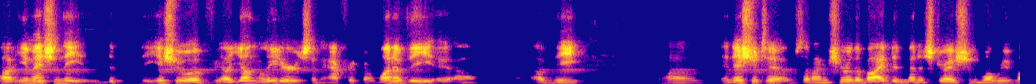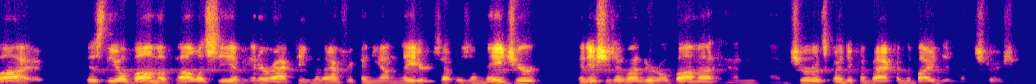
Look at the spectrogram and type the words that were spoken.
Uh, you mentioned the, the, the issue of uh, young leaders in Africa. One of the uh, of the uh, initiatives that I'm sure the Biden administration will revive is the Obama policy of interacting with African young leaders. That was a major initiative under Obama, and I'm sure it's going to come back in the Biden administration.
